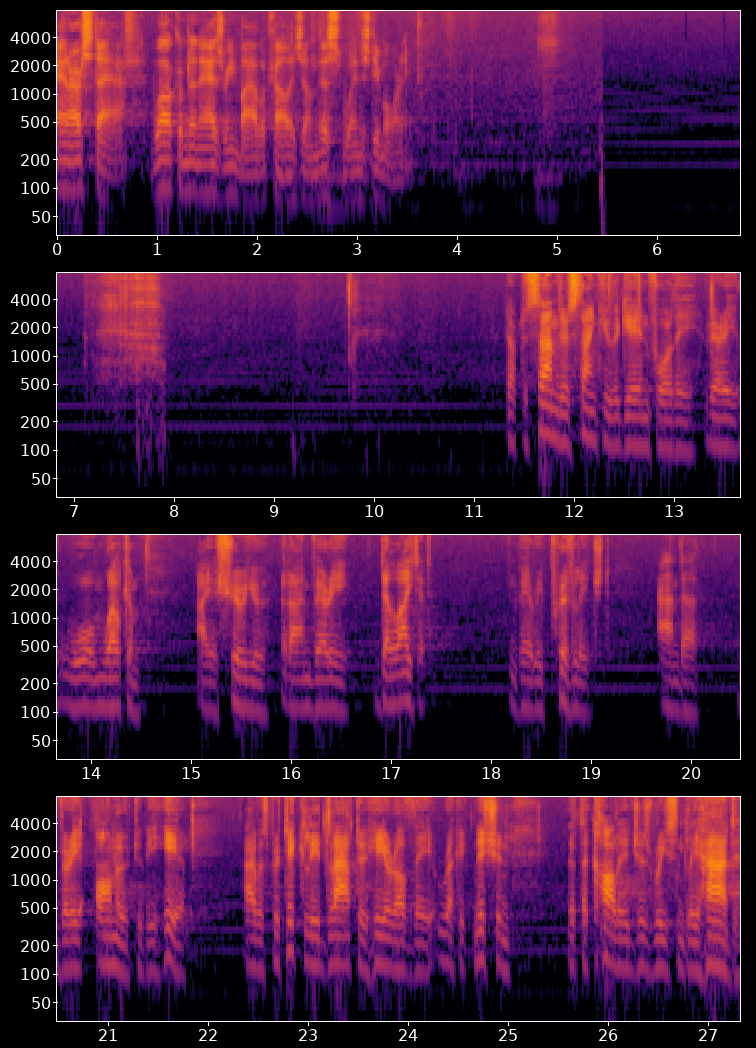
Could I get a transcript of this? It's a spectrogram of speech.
and our staff. Welcome to Nazarene Bible College on this Wednesday morning. Dr. Sanders, thank you again for the very warm welcome. I assure you that I'm very delighted and very privileged and uh, very honored to be here. I was particularly glad to hear of the recognition that the college has recently had.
